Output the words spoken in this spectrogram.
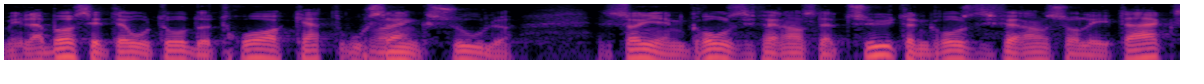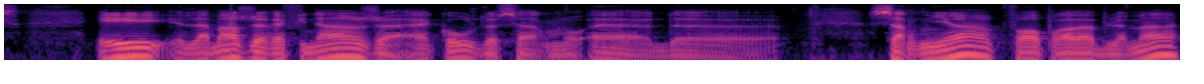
Mais là-bas, c'était autour de 3, 4 ou 5 sous. Là. Ça, il y a une grosse différence là-dessus. Tu as une grosse différence sur les taxes. Et la marge de raffinage à cause de, Sarno, euh, de Sarnia, fort probablement,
